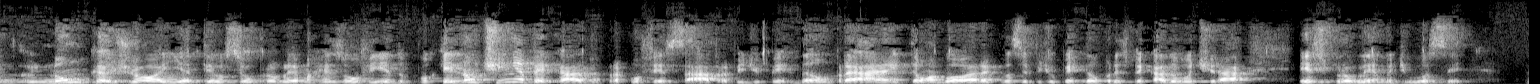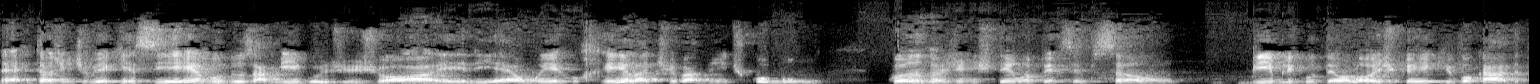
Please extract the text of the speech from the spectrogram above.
nunca Jó ia ter o seu problema resolvido, porque ele não tinha pecado para confessar, para pedir perdão, para, ah, então agora que você pediu perdão por esse pecado, eu vou tirar esse problema de você. Né? Então a gente vê que esse erro dos amigos de Jó, uhum. ele é um erro relativamente comum quando uhum. a gente tem uma percepção bíblico-teológica equivocada,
